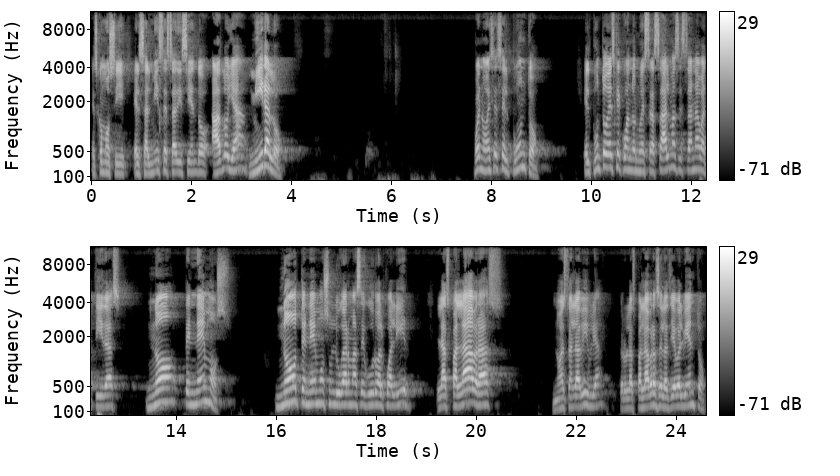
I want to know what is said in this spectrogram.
Es como si el salmista está diciendo, hazlo ya, míralo. Bueno, ese es el punto. El punto es que cuando nuestras almas están abatidas, no tenemos no tenemos un lugar más seguro al cual ir. Las palabras, no están en la Biblia, pero las palabras se las lleva el viento.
